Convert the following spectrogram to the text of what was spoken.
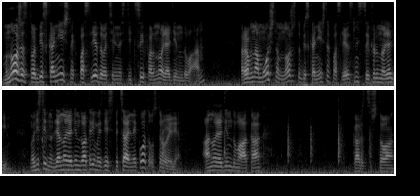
Множество бесконечных последовательностей цифр 0, 1, 2 равномощно множеству бесконечных последовательностей цифр 0, 1. Но действительно, для 0, 1, 2, 3 мы здесь специальный код устроили. А 0, 1, 2 как? Кажется, что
